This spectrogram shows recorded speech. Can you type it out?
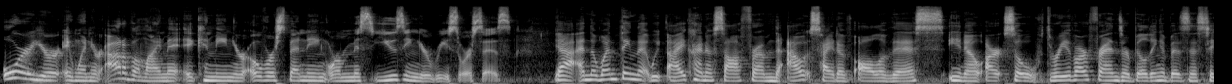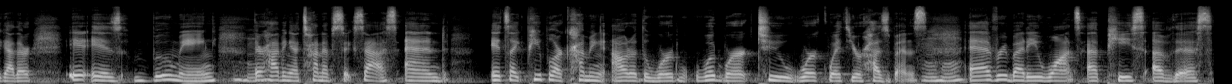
Or you're, and when you're out of alignment, it can mean you're overspending or misusing your resources. Yeah, and the one thing that we I kind of saw from the outside of all of this, you know, our so three of our friends are building a business together. It is booming. Mm-hmm. They're having a ton of success and it's like people are coming out of the word woodwork to work with your husbands. Mm-hmm. Everybody wants a piece of this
